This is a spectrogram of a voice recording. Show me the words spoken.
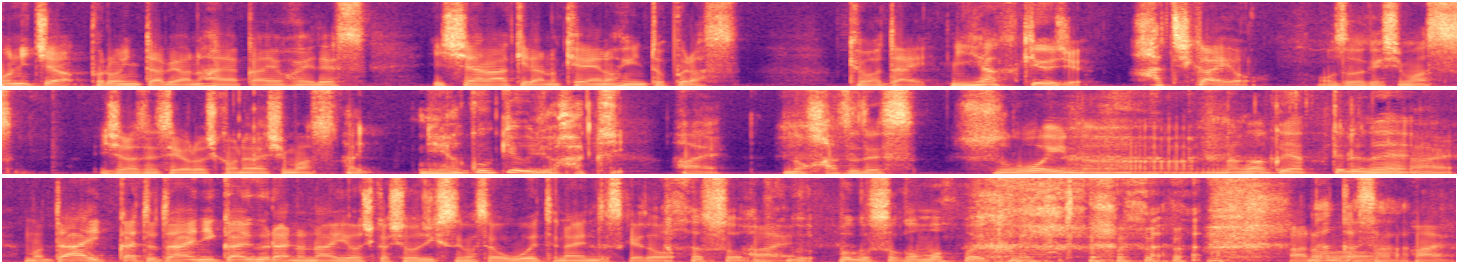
こんにちは、プロインタビュアーの早川洋平です。石原明の経営のヒントプラス。今日は第298回をお届けします。石原先生よろしくお願いします。はい。298。はい。のはずです。すごいな長くやってるね。はい。まあ、第1回と第2回ぐらいの内容しか正直すみません、覚えてないんですけど。そう、はい。僕、僕そこも覚えてないけど。あのなんかさ、はい。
